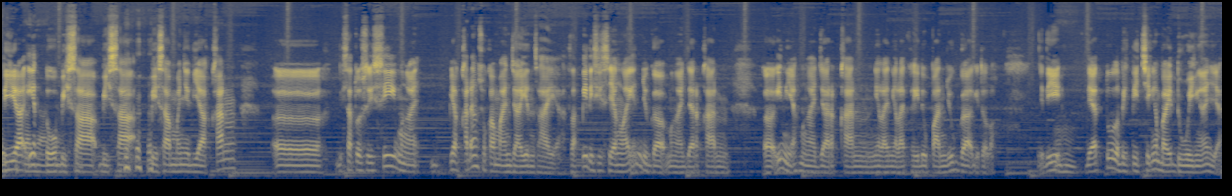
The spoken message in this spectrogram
dia itu bisa bisa bisa menyediakan eh di satu sisi menga- ya kadang suka manjain saya tapi di sisi yang lain juga mengajarkan eh, ini ya mengajarkan nilai-nilai kehidupan juga gitu loh Jadi Mhm. dia tuh lebih teachingnya by doing aja.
